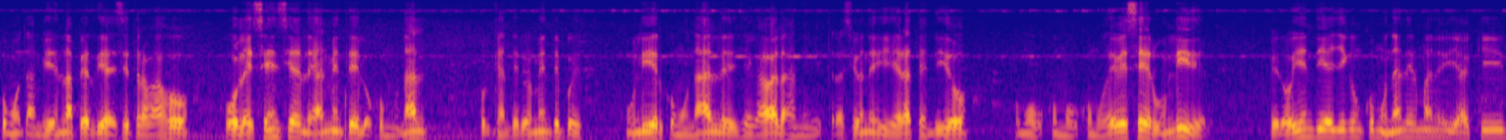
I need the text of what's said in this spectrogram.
como también la pérdida de ese trabajo o la esencia realmente de lo comunal, porque anteriormente pues un líder comunal llegaba a las administraciones y era atendido como, como, como debe ser, un líder. Pero hoy en día llega un comunal, hermano, y aquí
